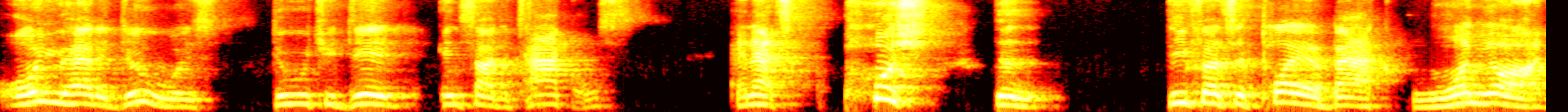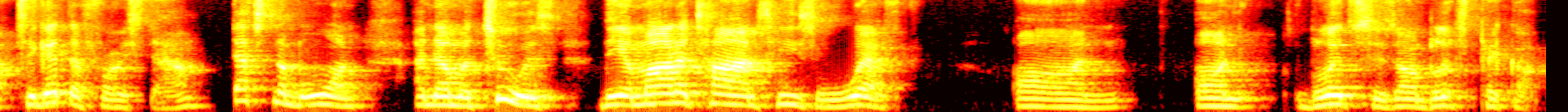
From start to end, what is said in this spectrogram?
all you had to do was do what you did inside the tackles, and that's push the defensive player back one yard to get the first down. That's number one. And number two is the amount of times he's whiffed on on blitzes, on blitz pickup.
